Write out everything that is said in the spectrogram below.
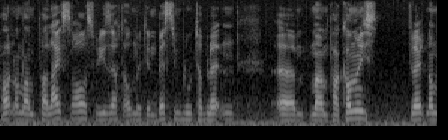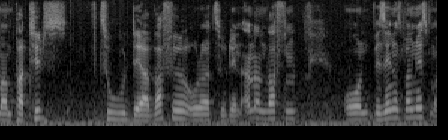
haut nochmal ein paar Likes raus. Wie gesagt, auch mit den Bestienblut-Tabletten ähm, mal ein paar Comics, vielleicht noch mal ein paar Tipps zu der Waffe oder zu den anderen Waffen. Und wir sehen uns beim nächsten Mal.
